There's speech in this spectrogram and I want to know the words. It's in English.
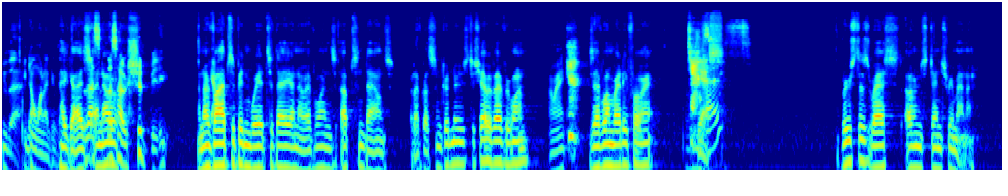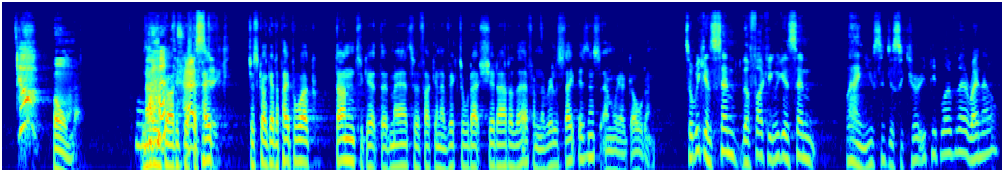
do that. You don't want to do that. Hey guys, That's, I know that's how it should be. I know vibes have been weird today. I know everyone's ups and downs, but I've got some good news to share with everyone. All right. Is everyone ready for it? Yes. Roosters Rest owns Gentry Manor. Boom. Now you got to get the paper. Just got to get the paperwork done to get the mayor to fucking evict all that shit out of there from the real estate business, and we are golden. So we can send the fucking. We can send. Man, you send your security people over there right now.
